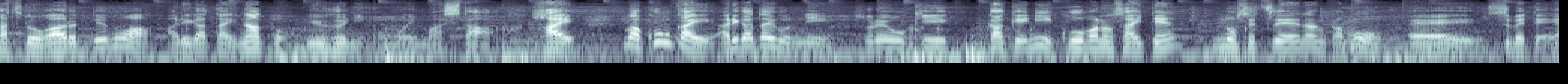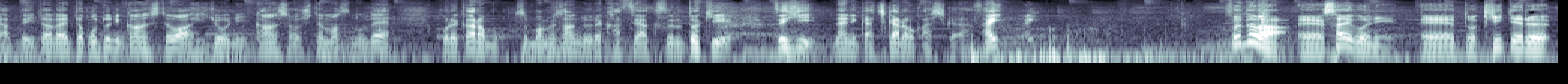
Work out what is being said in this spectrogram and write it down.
活動があるっていうのはありがたいなというふうに思いました。はい、まあ、今回ありがたいことに、それをきっかけに工場の祭典の設営なんかも、うんえー、全てやっていただいたことに関しては非常に感謝をしてますので、これからも燕三条で活躍するとき、ぜひ何か力を貸してください。はい、それでは、えー最後に、えー、と聞いてる、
